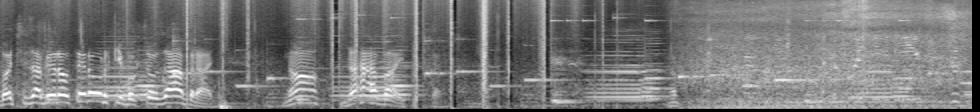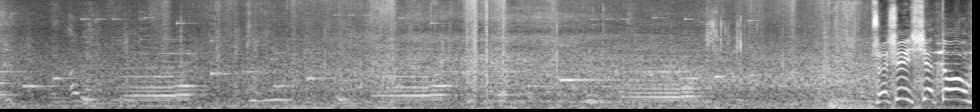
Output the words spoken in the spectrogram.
bo ci zabiorą te rurki, bo chcą zabrać. No, dawaj. No. Przyszliście tu,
